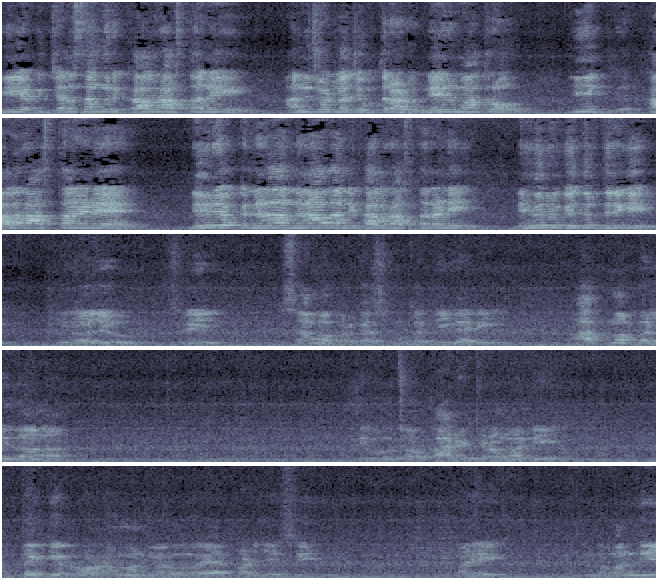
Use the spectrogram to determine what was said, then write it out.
ఈ యొక్క జనసంఘుని కాల రాస్తానని అన్ని చోట్ల చెబుతున్నాడు. నేను మాత్రం ఈ కాల రాస్తాననే నెహ్రూ యొక్క నినాద నినాదాన్ని కాల రాస్తానని నెహ్రూకి ఎదురు తిరిగి ఈరోజు శ్రీ శ్యామప్రకాష్ ముఖర్జీ గారి ఆత్మ బలిదాన దివోత్సవ కార్యక్రమాన్ని అద్దంకి రూరల్ మండలంలో ఏర్పాటు చేసి మరి ఇంతమంది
